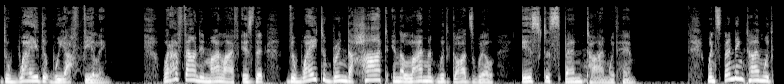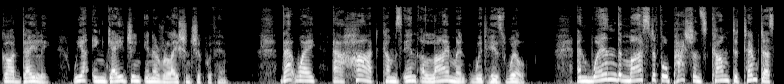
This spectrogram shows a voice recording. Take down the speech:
the way that we are feeling. What I've found in my life is that the way to bring the heart in alignment with God's will is to spend time with Him. When spending time with God daily, we are engaging in a relationship with Him. That way, our heart comes in alignment with His will. And when the masterful passions come to tempt us,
